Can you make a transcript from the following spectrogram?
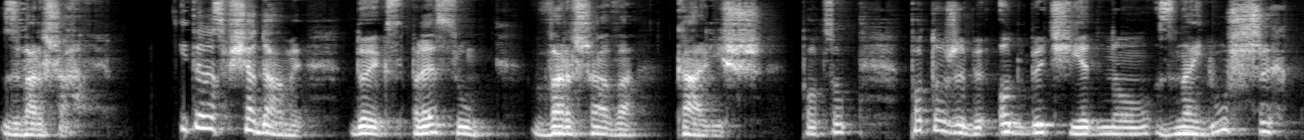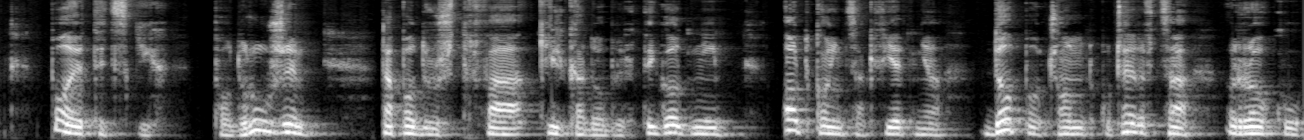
z Warszawy. I teraz wsiadamy do ekspresu Warszawa-Kalisz. Po co? Po to, żeby odbyć jedną z najdłuższych poetyckich podróży. Ta podróż trwa kilka dobrych tygodni, od końca kwietnia do początku czerwca roku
